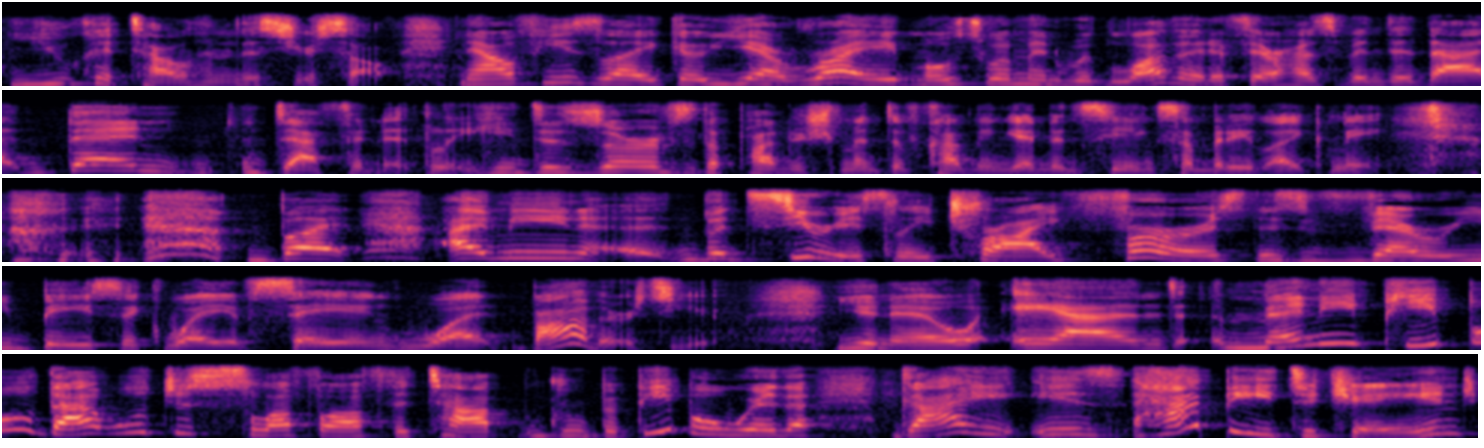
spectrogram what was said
You could tell him this yourself. Now, if he's like, oh, yeah, right, most women would love it if their husband did that, then definitely he deserves the punishment of coming in and seeing somebody like me. but I mean, uh, but seriously, try first this very basic way of saying what bothers you, you know, and many people that will just slough off the top group of people where the guy is happy to change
